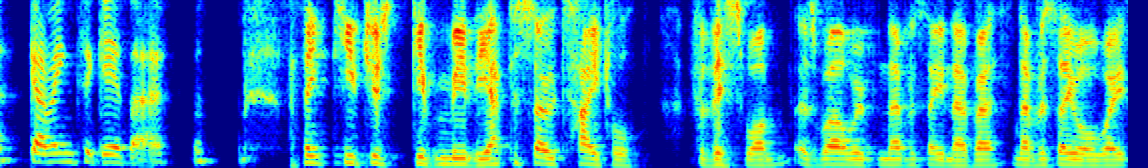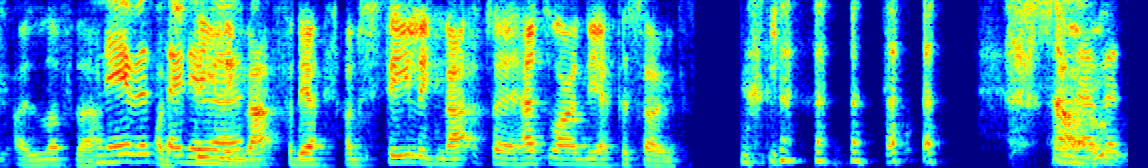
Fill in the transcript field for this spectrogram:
coming together. I think you've just given me the episode title for this one as well with never say never never say always. I love that. Never say i'm stealing never. that for the i'm stealing that to headline the episode. So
